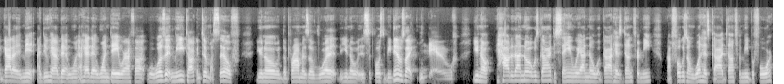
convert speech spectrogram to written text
gotta admit, I do have that one. I had that one day where I thought, well, was it me talking to myself? You know, the promise of what, you know, it's supposed to be. Then it was like, no, you know, how did I know it was God? The same way I know what God has done for me. When I focus on what has God done for me before,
